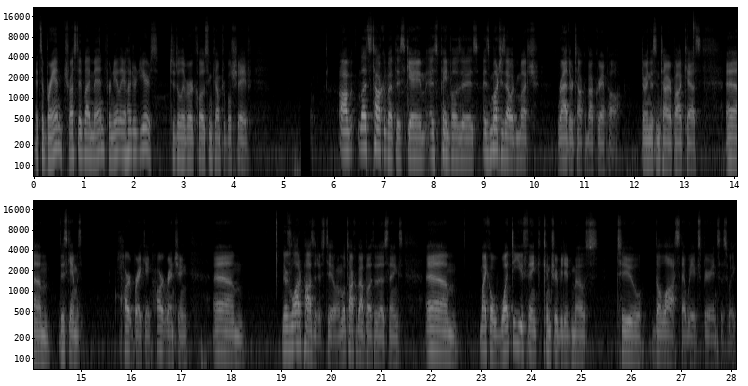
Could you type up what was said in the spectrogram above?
it's a brand trusted by men for nearly 100 years to deliver a close and comfortable shave. Um, let's talk about this game as painful as it is as much as i would much rather talk about grandpa during this entire podcast. Um, this game was heartbreaking heart-wrenching. Um, there's a lot of positives too, and we'll talk about both of those things. Um, Michael, what do you think contributed most to the loss that we experienced this week?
